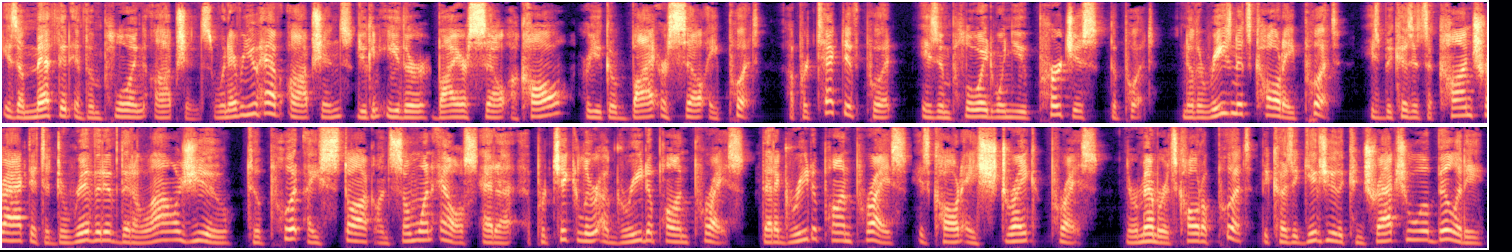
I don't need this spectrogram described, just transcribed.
is a method of employing options. Whenever you have options, you can either buy or sell a call or you could buy or sell a put. A protective put is employed when you purchase the put. Now, the reason it's called a put is because it's a contract, it's a derivative that allows you to put a stock on someone else at a, a, particular agreed upon price. That agreed upon price is called a strike price. Now remember, it's called a put because it gives you the contractual ability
